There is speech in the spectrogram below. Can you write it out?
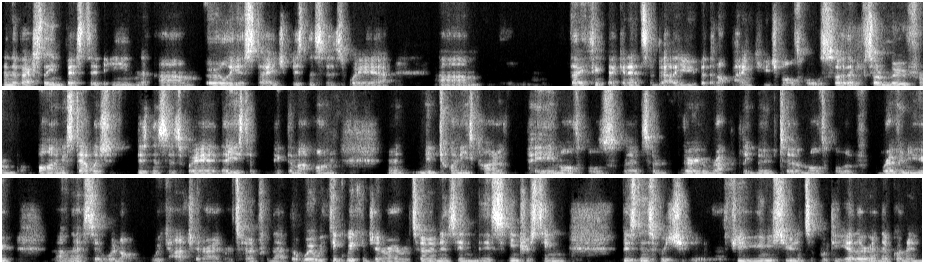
And they've actually invested in um, earlier stage businesses where um, they think they can add some value, but they're not paying huge multiples. So they've sort of moved from buying established businesses where they used to pick them up on you know, mid 20s kind of PE multiples. They've sort of very rapidly moved to a multiple of revenue. And they said, we're not, we can't generate a return from that. But where we think we can generate a return is in this interesting business which a few uni students have put together and they've got an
